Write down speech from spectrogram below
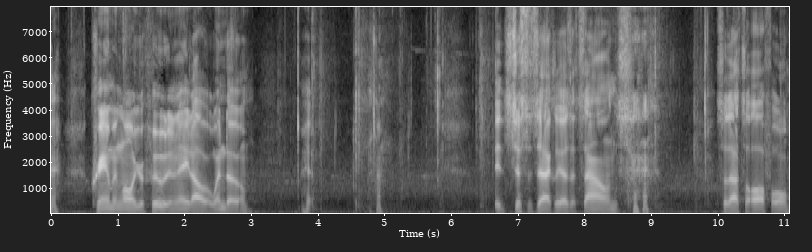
cramming all your food in an eight hour window, it's just exactly as it sounds. so that's awful.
